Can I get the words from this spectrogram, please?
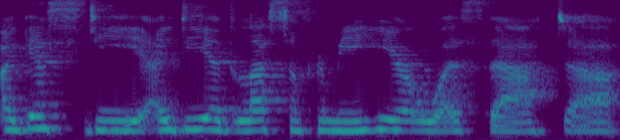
I guess the idea, the lesson for me here was that uh,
